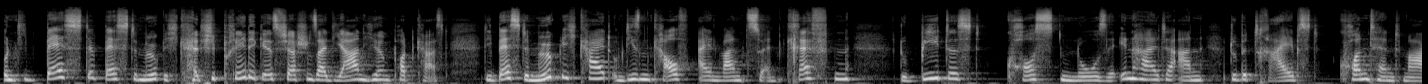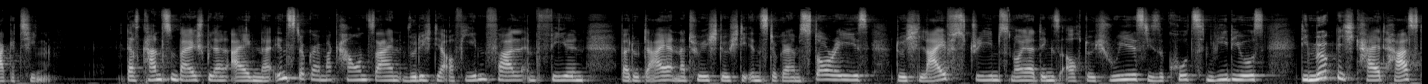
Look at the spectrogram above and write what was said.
Und die beste, beste Möglichkeit, ich predige es ja schon seit Jahren hier im Podcast, die beste Möglichkeit, um diesen Kaufeinwand zu entkräften, du bietest kostenlose Inhalte an, du betreibst Content Marketing. Das kann zum Beispiel ein eigener Instagram-Account sein, würde ich dir auf jeden Fall empfehlen, weil du da ja natürlich durch die Instagram Stories, durch Livestreams, neuerdings auch durch Reels, diese kurzen Videos, die Möglichkeit hast,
